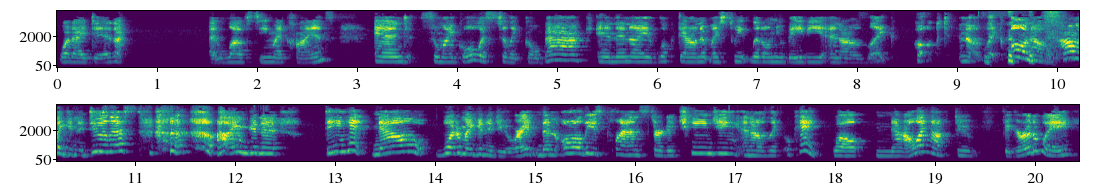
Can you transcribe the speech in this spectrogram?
what I did. I, I love seeing my clients. And so my goal was to like go back and then I looked down at my sweet little new baby and I was like hooked. And I was like, oh no, how am I going to do this? I'm going to, dang it, now what am I going to do? Right. And then all these plans started changing and I was like, okay, well, now I have to figure out a way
